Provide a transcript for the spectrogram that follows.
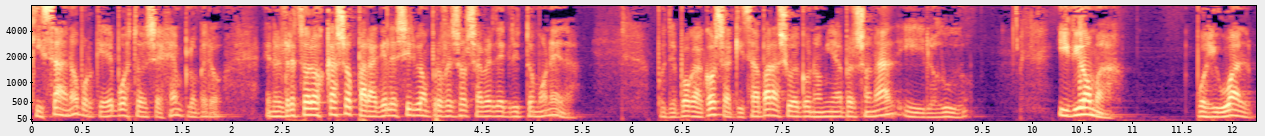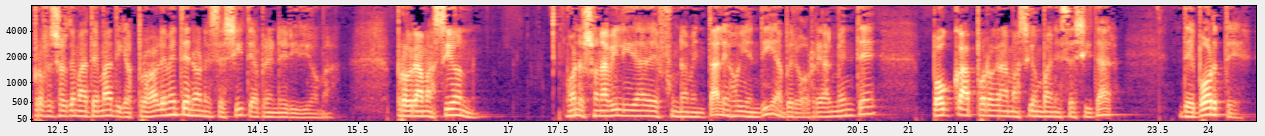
Quizá, ¿no? Porque he puesto ese ejemplo, pero en el resto de los casos, ¿para qué le sirve a un profesor saber de criptomonedas? Pues de poca cosa, quizá para su economía personal y lo dudo. Idiomas. Pues igual, profesor de matemáticas probablemente no necesite aprender idiomas. Programación. Bueno, son habilidades fundamentales hoy en día, pero realmente poca programación va a necesitar. Deporte,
